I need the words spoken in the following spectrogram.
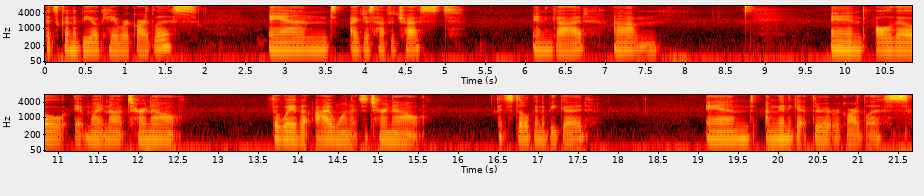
it's going to be okay regardless. And I just have to trust in God. Um, and although it might not turn out the way that I want it to turn out, it's still going to be good and I'm going to get through it regardless.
